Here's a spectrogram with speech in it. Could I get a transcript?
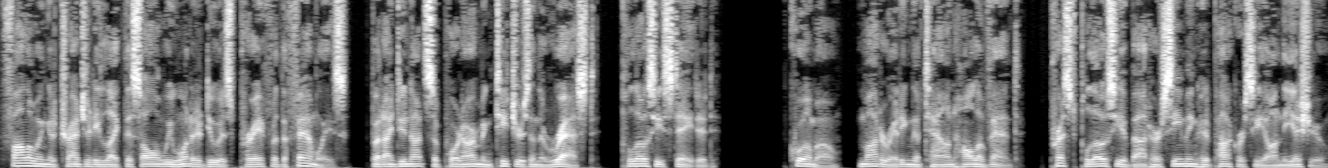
Following a tragedy like this all we wanted to do is pray for the families, but I do not support arming teachers and the rest, Pelosi stated. Cuomo, moderating the town hall event, pressed Pelosi about her seeming hypocrisy on the issue.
